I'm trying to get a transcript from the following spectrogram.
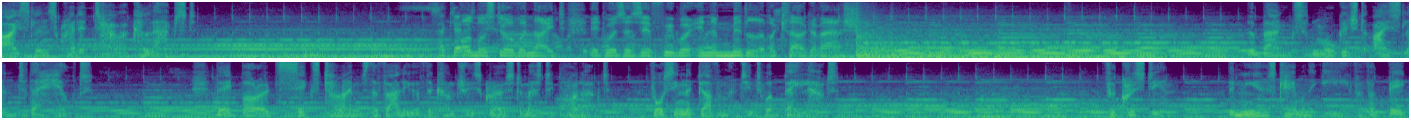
Iceland's credit tower collapsed. Almost overnight, it was as if we were in the middle of a cloud of ash. The banks had mortgaged Iceland to the hilt. They'd borrowed six times the value of the country's gross domestic product, forcing the government into a bailout. For Christian, the news came on the eve of a big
